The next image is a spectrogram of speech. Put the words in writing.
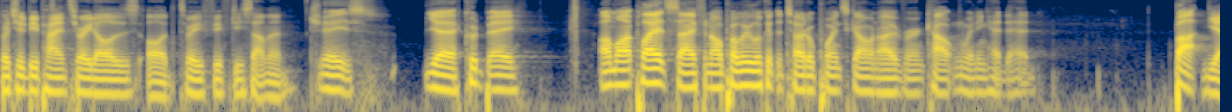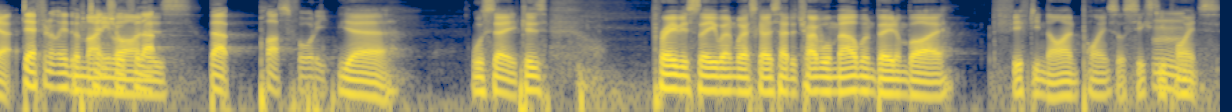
But you'd be paying three dollars odd, three fifty something. Jeez. Yeah, could be. I might play it safe and I'll probably look at the total points going over and Carlton winning head to head. But Yeah, definitely the, the, money potential line for that, is that plus 40. yeah. We'll see because previously when West Coast had to travel, Melbourne beat them by fifty nine points or sixty Mm. points,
